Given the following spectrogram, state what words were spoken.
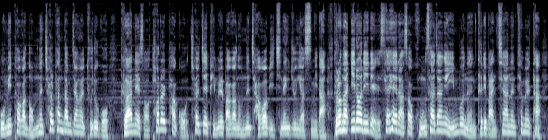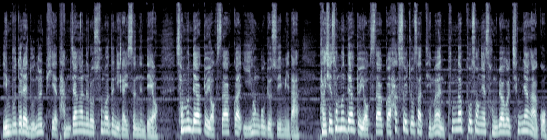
5m가 넘는 철판 담장을 두르고 그 안에서 털을 파고 철제 빔을 박아 놓는 작업이 진행 중이었습니다. 그러나 1월 1일 새해라서 공사장의 인부는 그리 많지 않은 틈을 타 인부들의 눈을 피해 담장 안으로 숨어든 이가 있었는데요. 선문대학교 역사학과 이형구 교수입니다. 당시 선문대학교 역사학과 학술조사팀은 풍납토성의 성벽을 측량하고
